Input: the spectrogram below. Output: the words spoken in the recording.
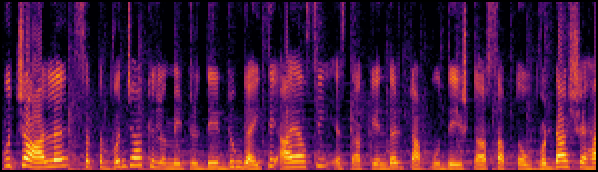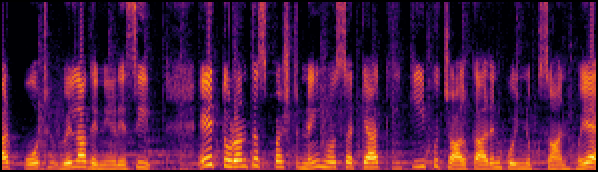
ਭੂਚਾਲ 57 ਕਿਲੋਮੀਟਰ ਦੀ ਡੂੰਘਾਈ ਤੇ ਆਇਆ ਸੀ। ਇਸ ਦਾ ਕੇਂਦਰ ਟਾਪੂ ਦੇਸ਼ ਦਾ ਸਭ ਤੋਂ ਵੱਡਾ ਸ਼ਹਿਰ ਪੋਰਟ ਵਿਲਾ ਦੇ ਨੇੜੇ ਸੀ। ਇਹ ਤੁਰੰਤ ਸਪਸ਼ਟ ਨਹੀਂ ਹੋ ਸਕਿਆ ਕਿ ਕੀ ਭੂਚਾਲ ਕਾਰਨ ਕੋਈ ਨੁਕਸਾਨ ਹੋਇਆ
